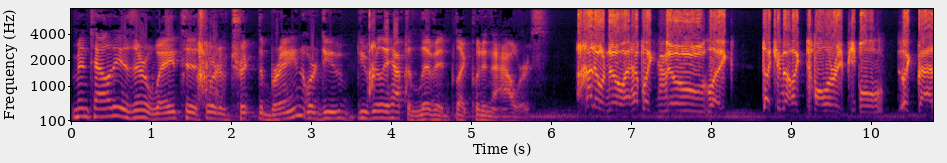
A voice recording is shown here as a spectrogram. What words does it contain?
mentality? Is there a way to sort of trick the brain, or do you do you really have to live it, like put in the hours? I don't know. I have like no like I cannot like tolerate people like bad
